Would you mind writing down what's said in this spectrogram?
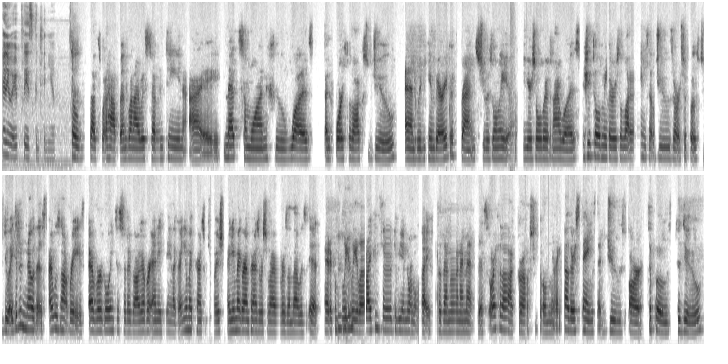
Anyway, please continue. So that's what happened when I was 17. I met someone who was an Orthodox Jew and we became very good friends. She was only a few years older than I was. She told me there's a lot of things that Jews are supposed to do. I didn't know this. I was not raised ever going to synagogue, ever anything. Like I knew my parents were Jewish. I knew my grandparents were survivors, and that was it. I had a mm-hmm. completely mm-hmm. like I considered to be a normal life. So then when I met this Orthodox girl, she told me like, oh, there's things that Jews are supposed to do.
